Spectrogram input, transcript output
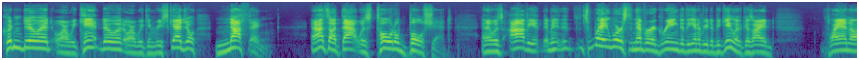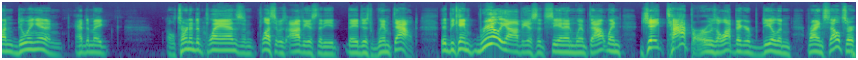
couldn't do it, or we can't do it, or we can reschedule. Nothing. And I thought that was total bullshit. And it was obvious. I mean, it's way worse than never agreeing to the interview to begin with because I had planned on doing it and had to make alternative plans. And plus, it was obvious that he they had just wimped out. It became really obvious that CNN wimped out when Jake Tapper, who's a lot bigger deal than Brian Stelter,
